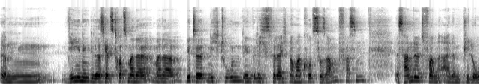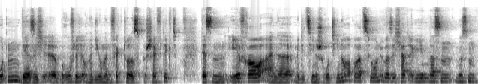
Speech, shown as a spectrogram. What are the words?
Ähm, diejenigen, die das jetzt trotz meiner, meiner Bitte nicht tun, den will ich es vielleicht noch mal kurz zusammenfassen. Es handelt von einem Piloten, der sich äh, beruflich auch mit Human Factors beschäftigt dessen Ehefrau eine medizinische Routineoperation über sich hat ergehen lassen müssen,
